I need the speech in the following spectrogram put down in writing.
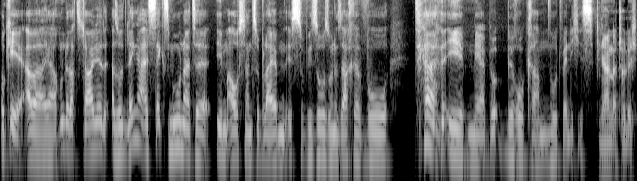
Okay, aber ja, 180 Tage, also länger als sechs Monate im Ausland zu bleiben, ist sowieso so eine Sache, wo da eh mehr Bü Bürokram notwendig ist. Ja, natürlich.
